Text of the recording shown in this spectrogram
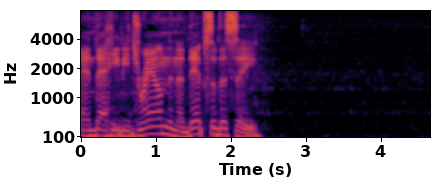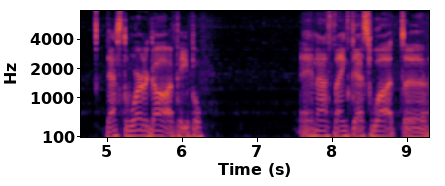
and that he be drowned in the depths of the sea. That's the word of God, people. And I think that's what uh,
